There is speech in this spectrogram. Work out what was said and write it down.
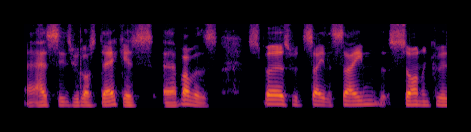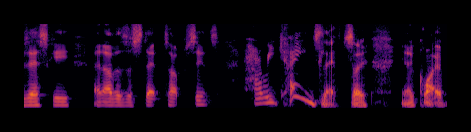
Uh, has since we lost Deck as uh, others. Spurs would say the same that Son and Kulusevski and others have stepped up since Harry Kane's left. So, you know, quite a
